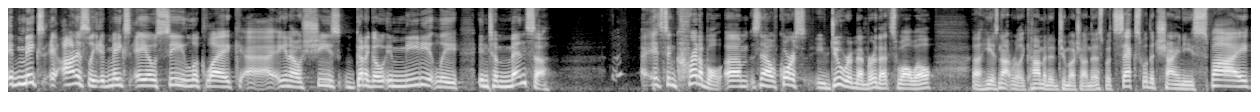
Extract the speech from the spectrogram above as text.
It makes honestly, it makes AOC look like uh, you know she's gonna go immediately into Mensa. It's incredible. Um, so now, of course, you do remember that Swalwell. Uh, he has not really commented too much on this, but sex with a Chinese spy.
